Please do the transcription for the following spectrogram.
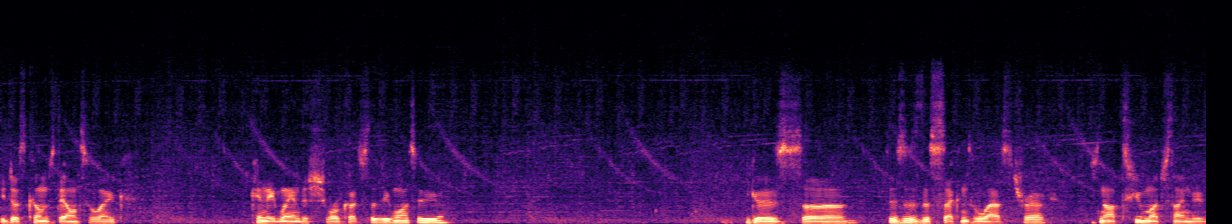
it just comes down to like, can they land the shortcuts that they want to do? Because uh, this is the second to last track. There's not too much time to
